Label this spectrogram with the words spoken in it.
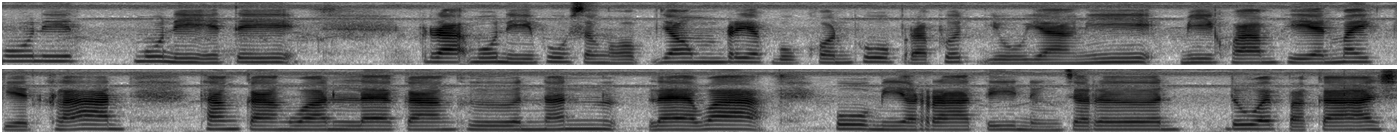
มุนิมุนีติ ระมุนีผู้สงบย่อมเรียกบุคคลผู้ประพฤติอยู่อย่างนี้ มีความเพียรไม่เกียจคร้าน ทั้งกลางวันและกลางคืนนั้นแลว่า ผู้มีราตีหนึ่งเจริญ ด้วยประการช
